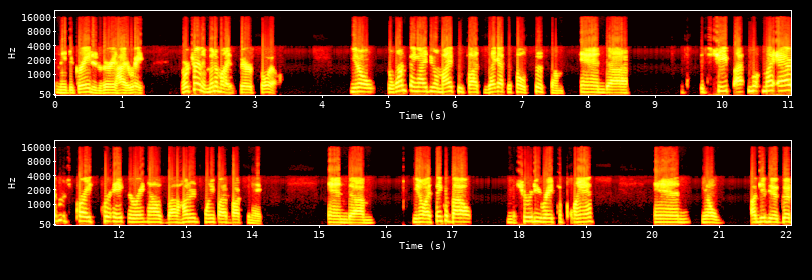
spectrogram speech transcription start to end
and they degrade at a very high rate. We're trying to minimize bare soil. You know, the one thing I do in my food plots is I got this whole system and uh, it's cheap. I, my average price per acre right now is about 125 bucks an acre. And, um, you know, I think about maturity rates of plants and, you know, I'll give you a good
